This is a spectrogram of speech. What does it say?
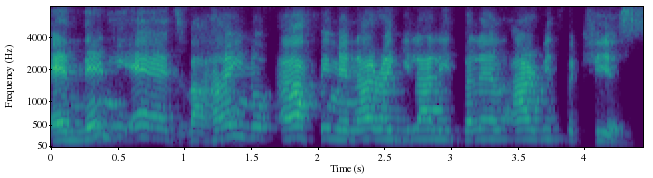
and then he adds, "V'hainu afim enara gilali pelel arvit bekfius."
